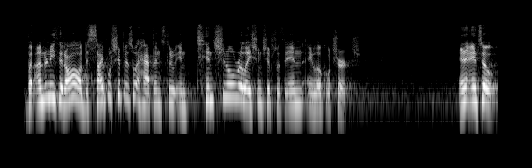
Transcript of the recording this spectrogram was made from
But underneath it all, discipleship is what happens through intentional relationships within a local church. And, and so,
